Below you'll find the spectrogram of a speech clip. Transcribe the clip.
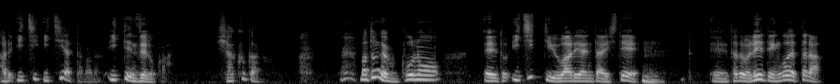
あれ、1、1やったかな ?1.0 か。100かな？まあ、とにかくこの、えっ、と、1っていう割合に対して、うん。えー例えば0.5やったら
